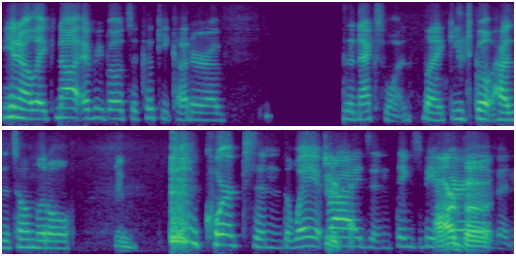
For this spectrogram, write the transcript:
you know, like not every boat's a cookie cutter of the next one. Like each boat has its own little quirks and the way it Dude, rides and things to be our aware boat- of. And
